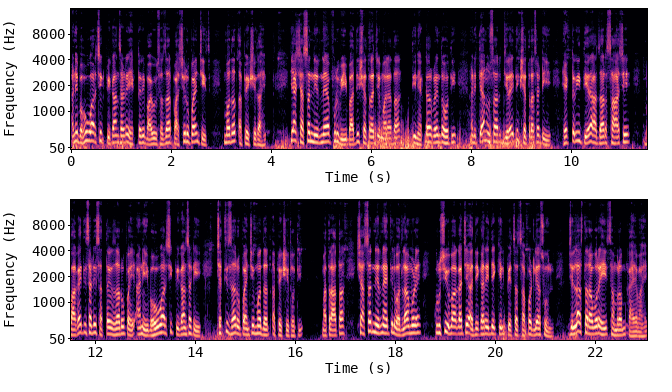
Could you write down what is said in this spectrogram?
आणि बहुवार्षिक पिकांसाठी हेक्टरी बावीस हजार पाचशे रुपयांचीच मदत अपेक्षित आहे. या शासन निर्णयापूर्वी बाधित क्षेत्राची मर्यादा तीन हेक्टरपर्यंत होती आणि त्यानुसार जिरायती क्षेत्रासाठी हेक्टरी तेरा हजार सहाशे बागायतीसाठी सत्तावीस हजार रुपये आणि बहुवार्षिक पिकांसाठी छत्तीस हजार रुपयांची मदत अपेक्षित होती. मात्र आता शासन निर्णयातील बदलामुळे कृषी विभागाचे अधिकारी देखील पेचात सापडले असून जिल्हा स्तरावरही संभ्रम कायम आहे.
